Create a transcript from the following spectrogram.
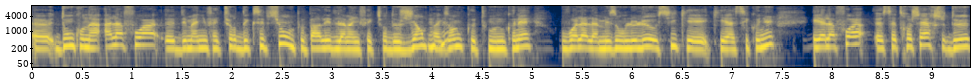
Euh, donc on a à la fois des manufactures d'exception. On peut parler de la manufacture de Gien, par exemple, que tout le monde connaît. Voilà la maison Leleu aussi, qui est, qui est assez connue. Et à la fois cette recherche de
